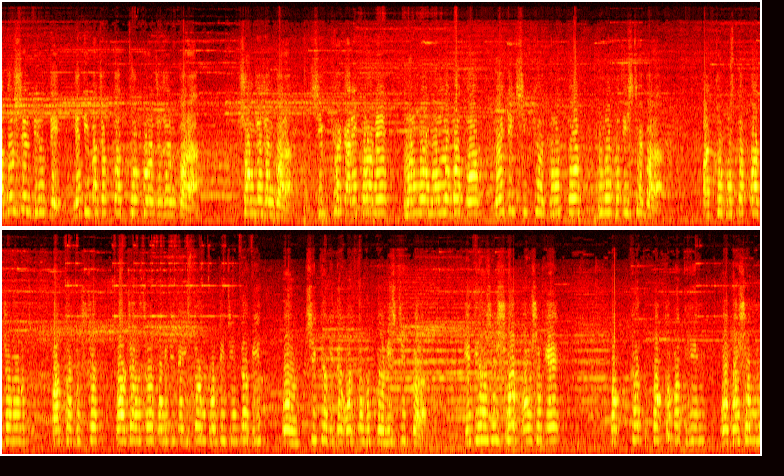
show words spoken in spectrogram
আদর্শের বিরুদ্ধে নেতিবাচক তথ্য প্রযোজন করা, সংযোজন করা। শিক্ষা কারিক্রমে ধর্মীয় মূল্যবোধ ও নৈতিক শিক্ষার গুরুত্ব পুনঃপ্রতিষ্ঠা করা। পাঠ্যপুস্তক পর্যালোচনা পর্যালোচনা কমিটিতে ও শিক্ষাবিদের অন্তর্ভুক্ত নিশ্চিত করা। ইতিহাসের সব অংশকে পক্ষপাতহীন ও বৈষম্য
